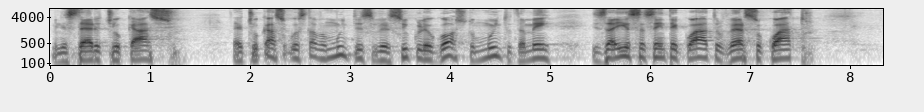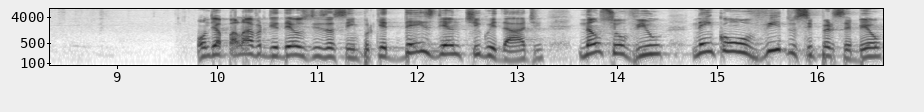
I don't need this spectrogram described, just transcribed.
Ministério Tio Cássio. É, tio Cássio gostava muito desse versículo, eu gosto muito também. Isaías 64, verso 4 onde a palavra de Deus diz assim: Porque desde a antiguidade não se ouviu, nem com o ouvido se percebeu,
